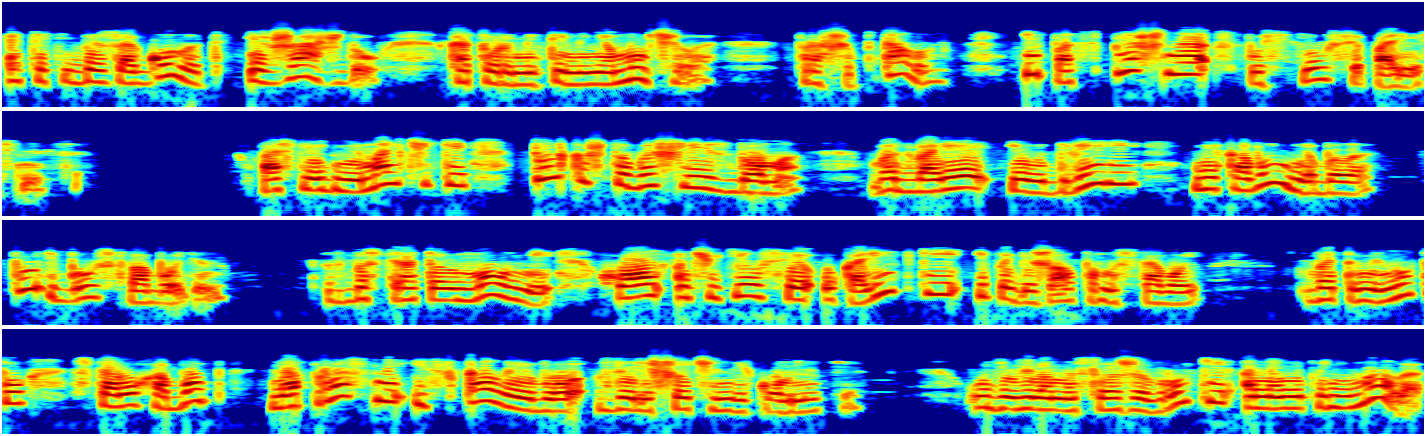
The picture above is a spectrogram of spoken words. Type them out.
Это тебе за голод и жажду, которыми ты меня мучила, прошептал он и поспешно спустился по лестнице. Последние мальчики только что вышли из дома. Во дворе и у двери никого не было. Путь был свободен. С быстротой молнии Хуан очутился у калитки и побежал по мостовой. В эту минуту старуха Боб напрасно искала его в зарешоченной комнате. Удивленно сложив руки, она не понимала,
